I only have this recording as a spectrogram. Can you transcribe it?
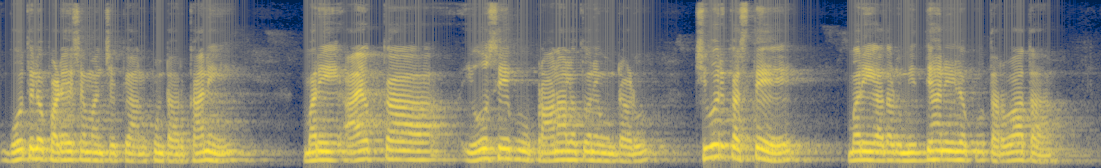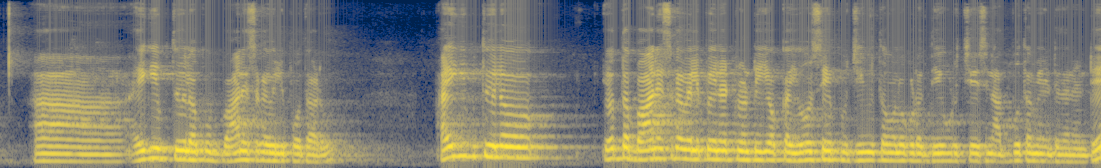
గోతిలో పడేసామని చెప్పి అనుకుంటారు. కానీ మరి ఆ యొక్క యోసేపు ప్రాణాలతోనే ఉంటాడు. చివరికి వస్తే మరి అతడు మిథ్యానీయులకు తర్వాత ఐగిప్తులకు బానిసగా వెళ్ళిపోతాడు. ఐగిప్తులో యుద్ధ బానిసగా వెళ్ళిపోయినటువంటి ఈ యొక్క యోసేపు జీవితంలో కూడా దేవుడు చేసిన అద్భుతం ఏంటిదనంటే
